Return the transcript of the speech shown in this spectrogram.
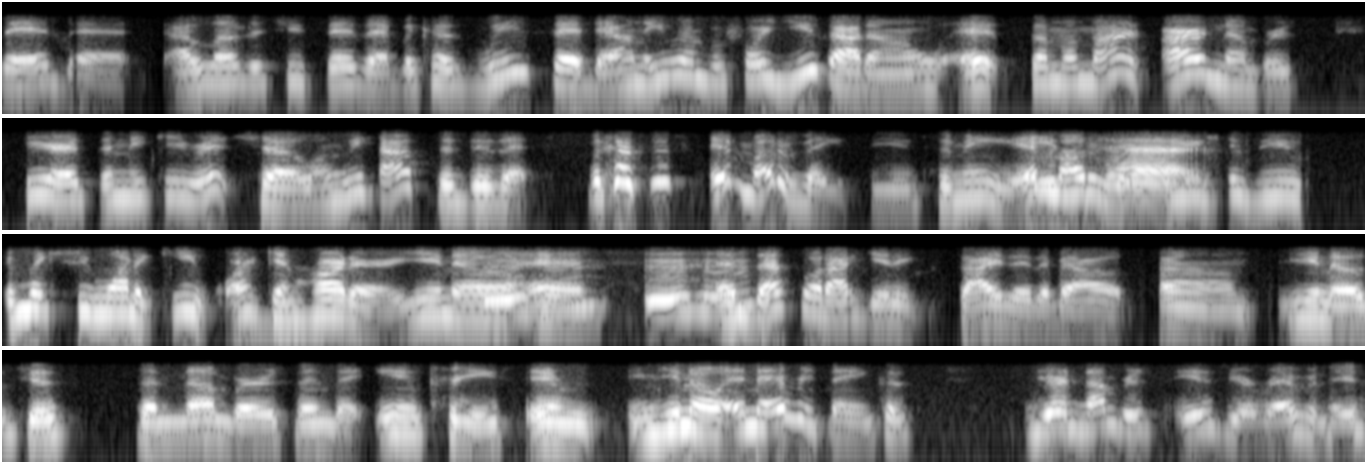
said that. I love that you said that because we sat down even before you got on at some of my our numbers here at the Nikki Rich Show, and we have to do that because it motivates you. To me, it, It motivates does. you because you it makes you want to keep working harder. You know, and mhm. and that's what I get excited about. Um, you know, just the numbers and the increase and you know and everything because your numbers is your revenue.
